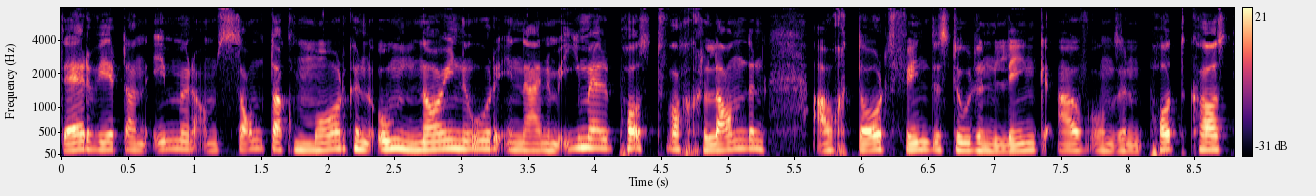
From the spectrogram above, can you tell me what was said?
Der wird dann immer am Sonntagmorgen um 9 Uhr in einem E-Mail-Postfach landen. Auch dort findest du den Link auf unseren Podcast.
